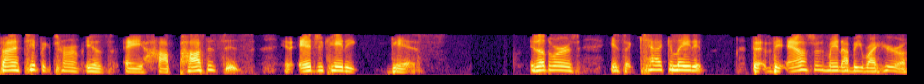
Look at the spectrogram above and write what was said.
scientific term is a hypothesis, an educated guess. In other words, it's a calculated, the, the answers may not be right here,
